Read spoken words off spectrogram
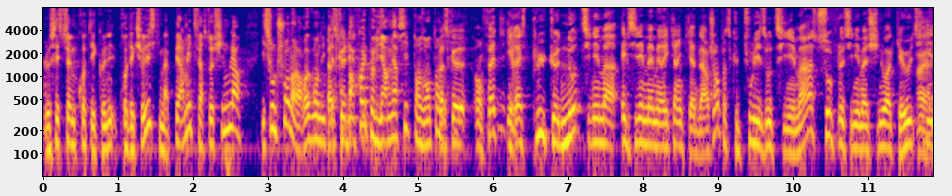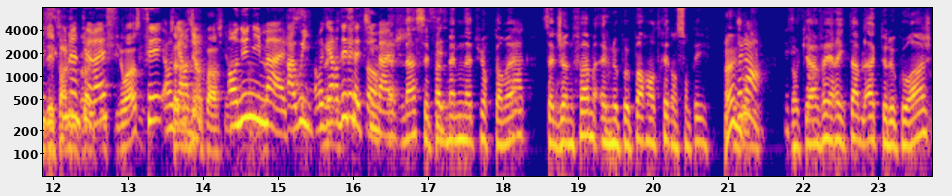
le système protectionniste qui m'a permis de faire ce film-là. Ils sont toujours dans la revendication. Parce que parfois ils peuvent dire merci de temps en temps. Parce qu'en en fait, il reste plus que notre cinéma et le cinéma américain qui a de l'argent parce que tous les autres cinémas, sauf le cinéma chinois qui est utilisé par les chinoises, c'est regardez pas. en une image. Ah oui, regardez cette image. Là, c'est pas de même nature quand même. Cette jeune femme, elle ne peut pas rentrer dans son pays. Donc il y a un véritable acte de courage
